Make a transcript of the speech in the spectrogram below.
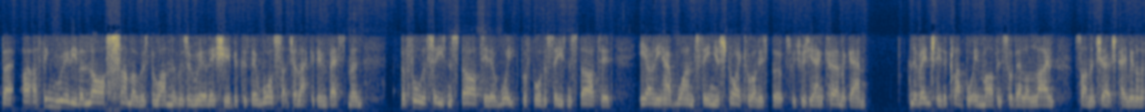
but I, I think really the last summer was the one that was a real issue because there was such a lack of investment. Before the season started, a week before the season started, he only had one senior striker on his books, which was Yann Kermorgant. And eventually the club brought in Marvin Sordell on loan. Simon Church came in on a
